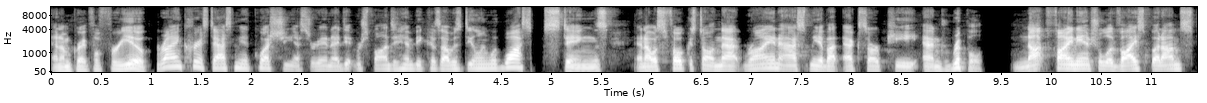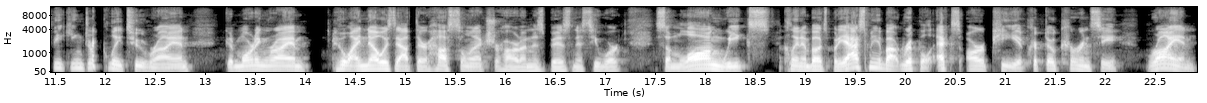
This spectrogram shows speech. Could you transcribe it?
And I'm grateful for you. Ryan Christ asked me a question yesterday, and I didn't respond to him because I was dealing with wasp stings and I was focused on that. Ryan asked me about XRP and Ripple. Not financial advice, but I'm speaking directly to Ryan. Good morning, Ryan who I know is out there hustling extra hard on his business. He worked some long weeks cleaning boats, but he asked me about Ripple, XRP, a cryptocurrency. Ryan,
